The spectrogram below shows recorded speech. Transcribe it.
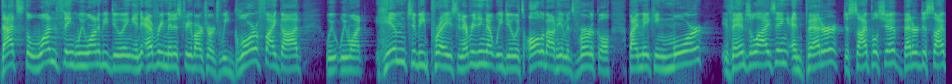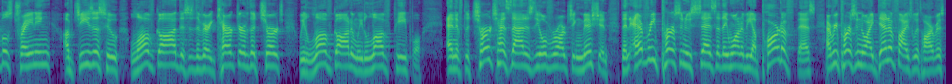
That's the one thing we want to be doing in every ministry of our church. We glorify God. We, we want Him to be praised in everything that we do. It's all about Him, it's vertical, by making more evangelizing and better discipleship, better disciples, training of Jesus who love God. This is the very character of the church. We love God and we love people. And if the church has that as the overarching mission, then every person who says that they want to be a part of this, every person who identifies with Harvest,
